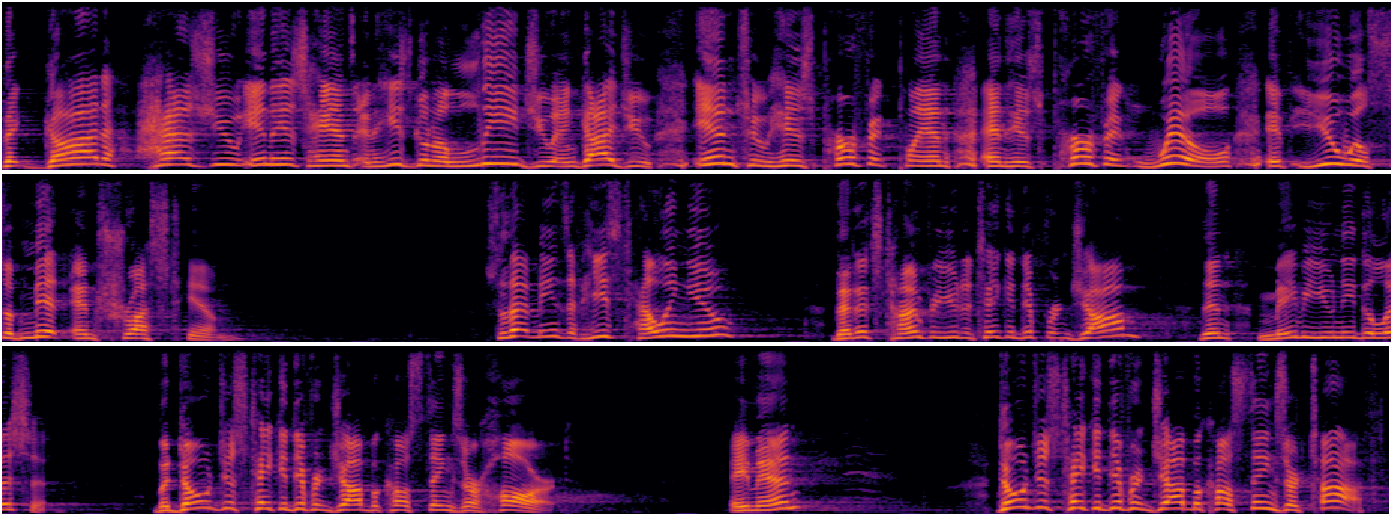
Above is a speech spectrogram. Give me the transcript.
that God has you in His hands and He's going to lead you and guide you into His perfect plan and His perfect will if you will submit and trust Him. So that means if He's telling you that it's time for you to take a different job, then maybe you need to listen. But don't just take a different job because things are hard. Amen? Don't just take a different job because things are tough.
